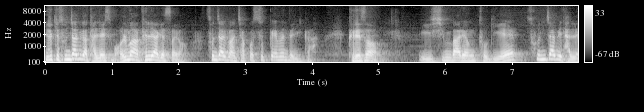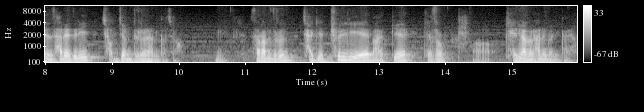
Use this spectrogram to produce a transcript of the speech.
이렇게 손잡이가 달려있으면 얼마나 편리하겠어요. 손잡이만 잡고 쑥 빼면 되니까. 그래서 이 신발형 토기에 손잡이 달린 사례들이 점점 늘어나는 거죠. 음, 사람들은 자기의 편리에 맞게 계속 어, 개량을 하는 거니까요.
